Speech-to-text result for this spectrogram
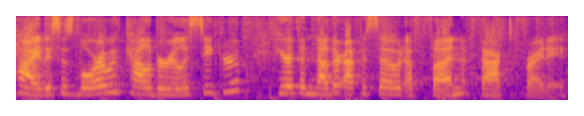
Hi, this is Laura with Caliber Real Estate Group here with another episode of Fun Fact Friday.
